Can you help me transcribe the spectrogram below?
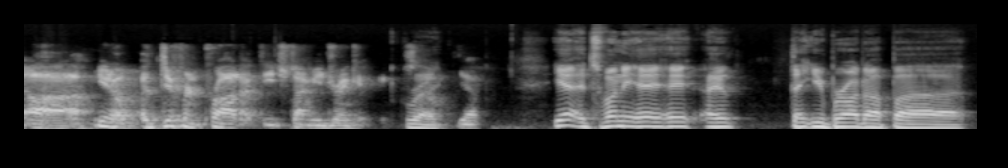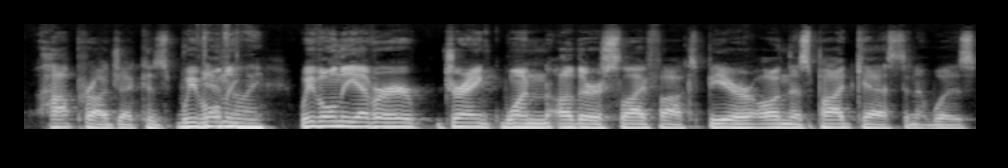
uh, you know, a different product each time you drink it. So, right. Yep. Yeah, it's funny I, I, that you brought up uh, Hop Project because we've Definitely. only we've only ever drank one other Sly Fox beer on this podcast, and it was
